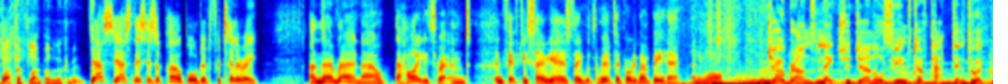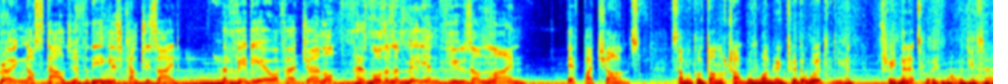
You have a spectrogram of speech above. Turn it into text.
Butterfly, by the look of it. Yes, yes, this is a pearl-bordered fritillary. And they're rare now. They're highly threatened. In 50 so years, they, they probably won't be here anymore. Jo Brown's Nature Journal seems to have tapped into a growing nostalgia for the English countryside. A video of her journal has more than a million views online. If by chance someone called Donald Trump was wandering through the woods and you had three minutes with him, what would you say?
